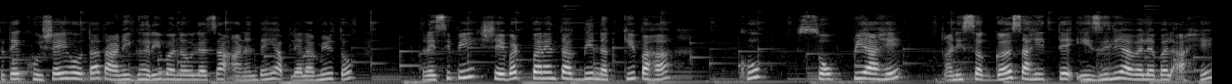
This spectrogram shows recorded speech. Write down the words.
तर ते खुशही होतात आणि घरी बनवल्याचा आनंदही आपल्याला मिळतो. रेसिपी शेवटपर्यंत अगदी नक्की पहा. खूप सोपी आहे आणि सगळं साहित्य इझिली अवेलेबल आहे.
